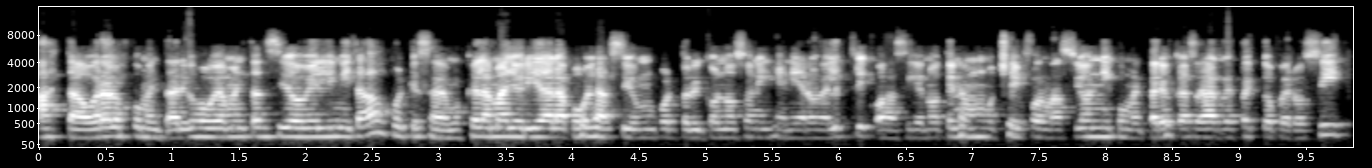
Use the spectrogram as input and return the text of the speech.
Hasta ahora los comentarios obviamente han sido bien limitados porque sabemos que la mayoría de la población en Puerto Rico no son ingenieros eléctricos, así que no tenemos mucha información ni comentarios que hacer al respecto, pero sí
